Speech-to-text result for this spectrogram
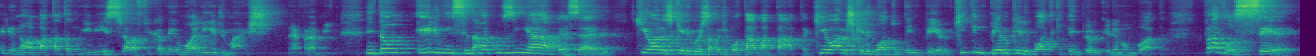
Ele não, a batata no início ela fica meio molinha demais, né, para mim. Então ele me ensinava a cozinhar, percebe? Que horas que ele gostava de botar a batata? Que horas que ele bota o tempero? Que tempero que ele bota? Que tempero que ele não bota? Para você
